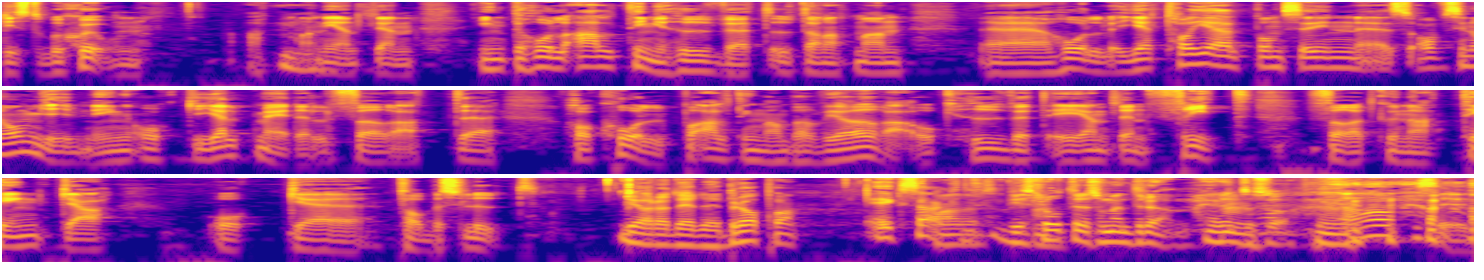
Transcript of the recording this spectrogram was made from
distribution. Att man egentligen inte håller allting i huvudet utan att man eh, håller, tar hjälp om sin, eh, av sin omgivning och hjälpmedel för att eh, ha koll på allting man behöver göra och huvudet är egentligen fritt för att kunna tänka och eh, ta beslut. Göra det det är bra på. Exakt. Ja, visst låter det som en dröm, är det inte så? Mm. Ja, precis.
